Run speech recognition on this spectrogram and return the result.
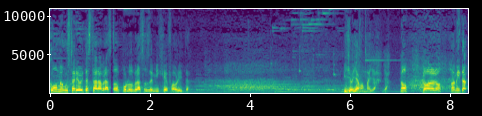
¿Cómo me gustaría ahorita estar abrazado por los brazos de mi jefa ahorita? Y yo ya, mamá, ya, ya. No, no, no, no. Mamita,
